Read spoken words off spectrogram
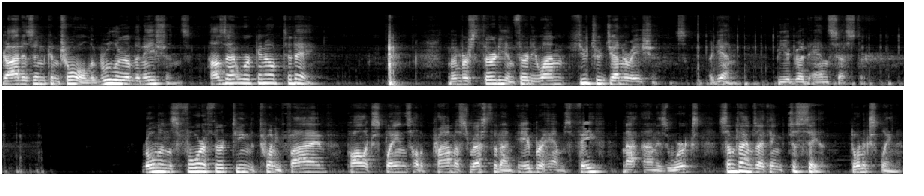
God is in control, the ruler of the nations. How's that working out today? Then 30 and 31, future generations. Again, be a good ancestor. Romans 4 13 to 25, Paul explains how the promise rested on Abraham's faith, not on his works. Sometimes I think, just say it, don't explain it.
